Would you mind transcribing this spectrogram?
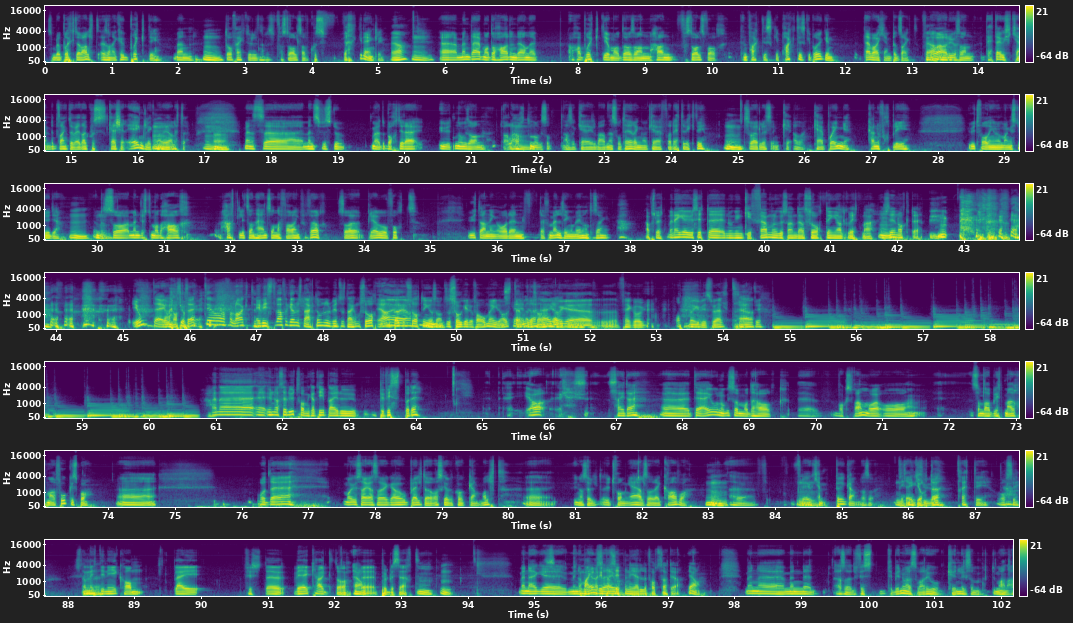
som blir brukt overalt. er sånn, Jeg har ikke brukt de, men Mm. da fikk du litt forståelse av hvordan virker det egentlig. Ja. Mm. Uh, men det er på en måte å ha den der ha brukt de og måte og sånn, ha en forståelse for den faktiske, praktiske bruken, det var kjempeinteressant. For Ja. da er det jo sånn, Dette er jo kjempeinteressant å vite hva, hva skjer egentlig når Mm. det gjør dette. Mm. Mens, uh, mens hvis du møter borti det uten noe sånn Du har aldri hørt om Mm. noe sånt, altså hva i all verden er sortering, og hva er for dette viktig. Mm. så er det liksom hva, altså, hva er poenget? Kan jo fort bli utfordringen med mange studier. Mm. Så, men hvis du måtte har hatt litt sånn hands on erfaring fra før, så blir jo fort utdanning og den, de formelle tingene mer interessante. Absolutt. Men jeg har jo sett eh, noen giffer med noe sånn der sorting-algoritmer. Mm. Så det nok det. Jo, det er jo nok det det å få lagt. Jeg visste i hvert fall hva du snakket om når du begynte å snakke om sorting. Ja, ja, ja. sorting og sånn, så så jeg det for meg. Da. Stemmer er det. sånn, Jeg ja. òg eh, fikk òg opp noe visuelt. Ja. Men eh, eh, universell utforming, når ble du bevisst på det? Ja, si det. Eh, det er jo noe som måtte ha uh, vokst fram, og, og som det har blitt mer og mer fokus på. Eh, og det må jeg jo si, altså, jeg har jo ble litt overrasket over hvor gammelt uh, universell utforming er, altså de kravene. Mm. Uh, for de er jo Mm. kjempegamle, altså. Det er 1998. 20-30 år siden. Da 99 kom, ble første VKG da Ja. eh, publisert. Mm. Mm. Men jeg, eh, min Og mange av de prinsippene gjelder fortsatt, ja. Ja, men, eh, men eh, altså, det første, til å begynne med så var det jo kun liksom, du må ha en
